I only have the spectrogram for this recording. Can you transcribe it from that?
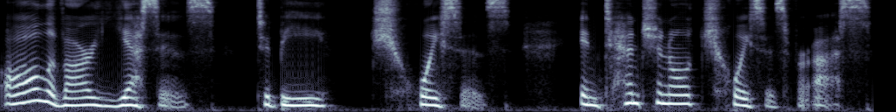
all of our yeses to be choices, intentional choices for us.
